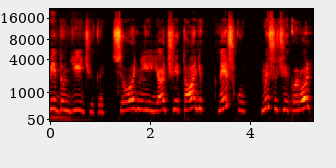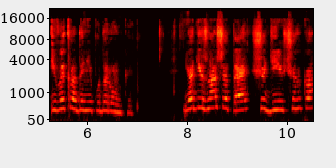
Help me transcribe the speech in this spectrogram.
Привіт, дондійчики! Сьогодні я читаю книжку Мишучий король і викрадені подарунки. Я дізнався те, що дівчинка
